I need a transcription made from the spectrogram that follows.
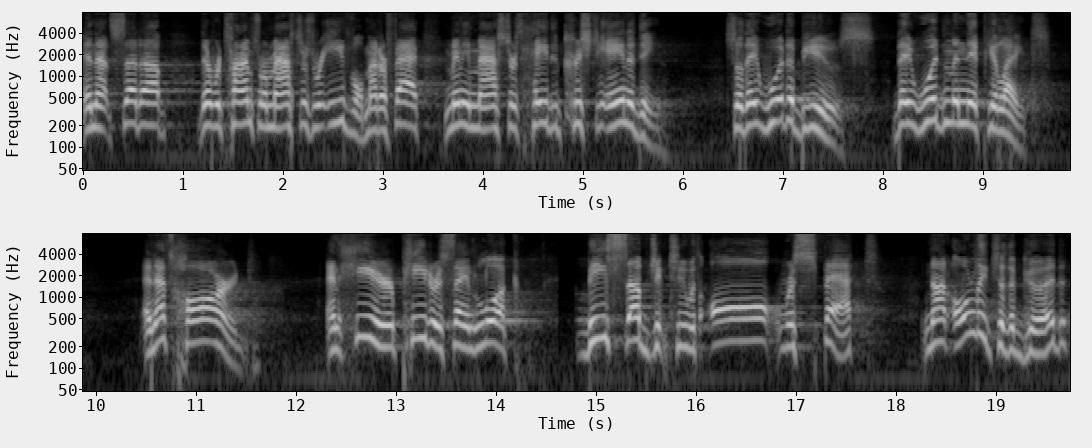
in that setup, there were times where masters were evil. Matter of fact, many masters hated Christianity. So they would abuse, they would manipulate. And that's hard. And here, Peter is saying, look, be subject to with all respect, not only to the good,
